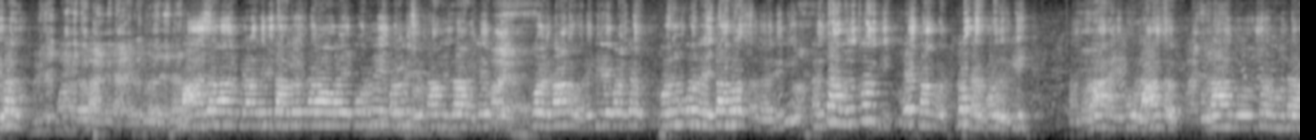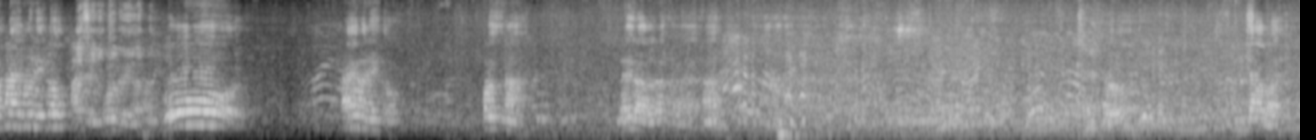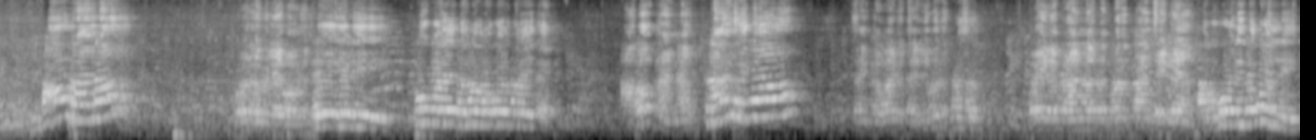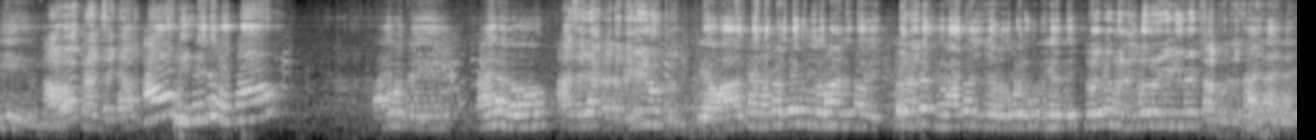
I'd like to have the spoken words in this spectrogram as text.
कुणाला चांगलं करावं बाई परमेश्वर कोण काम म्हणून कोण नाही चांगलं सल्ला देती आणि चांगलं करती काम कर डोक्यावर आणि असं तुला दोन काय म्हणायचं असेल काय म्हणायचं बस ना बोलले. नाही नाही नाही.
